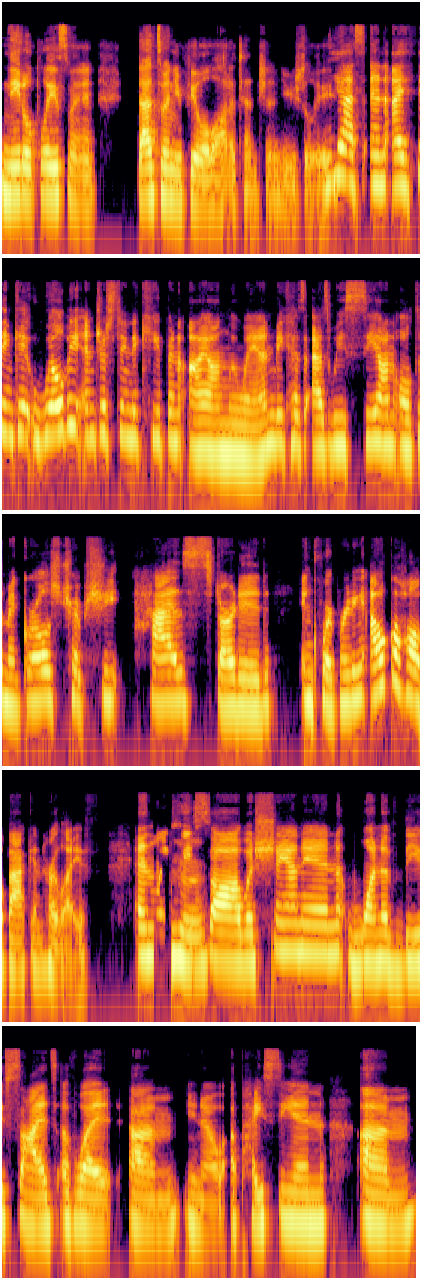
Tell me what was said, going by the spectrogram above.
natal placement, that's when you feel a lot of tension usually. Yes, and I think it will be interesting to keep an eye on Luann because as we see on Ultimate Girls Trip, she has started incorporating alcohol back in her life. And like mm-hmm. we saw with Shannon, one of these sides of what um, you know, a Piscean um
